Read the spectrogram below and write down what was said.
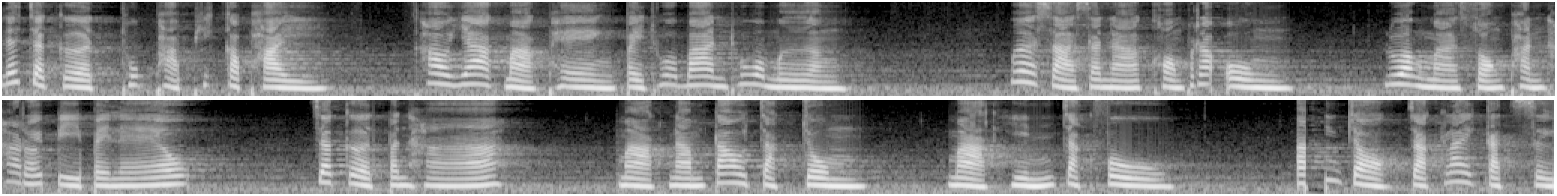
และจะเกิดทุกข์ผับพิกภัย ข้าวยากหมากแพงไปทั่วบ้านทั่วเมือง เมื่อศาสนาของพระองค์ล่วงมา 2,500 ปีไปแล้ว จะเกิดปัญหา หมากน้ำเต้าจากจม หมากหินจากฟู จิ้งจอกจากไล่กัดเสื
